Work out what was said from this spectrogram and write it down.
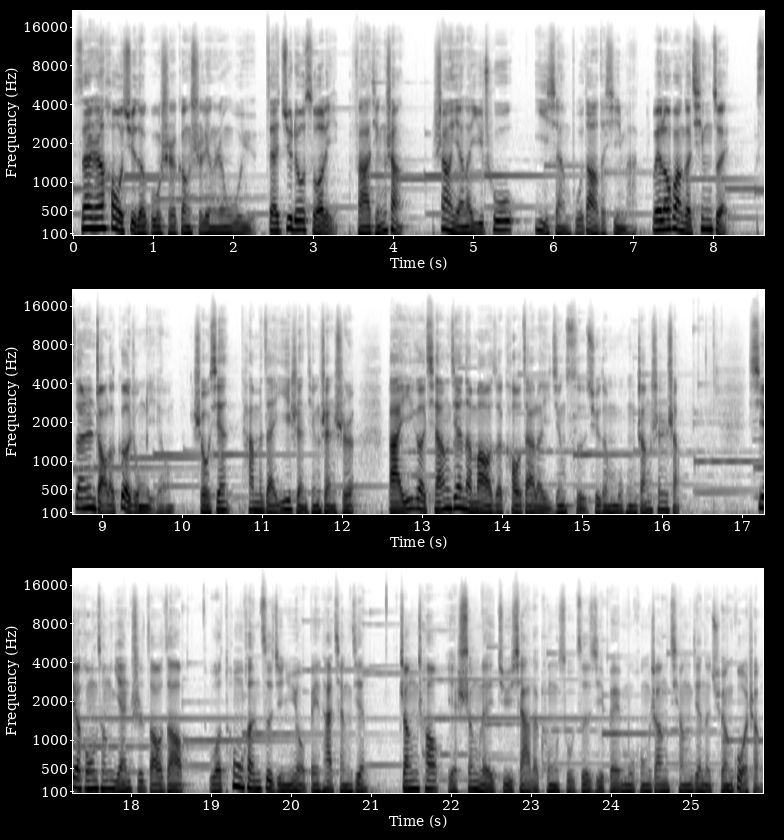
三人后续的故事更是令人无语。在拘留所里，法庭上上演了一出意想不到的戏码。为了换个轻罪。三人找了各种理由。首先，他们在一审庭审时，把一个强奸的帽子扣在了已经死去的穆鸿章身上。谢红曾言之凿凿：“我痛恨自己女友被他强奸。”张超也声泪俱下地控诉自己被穆鸿章强奸的全过程，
